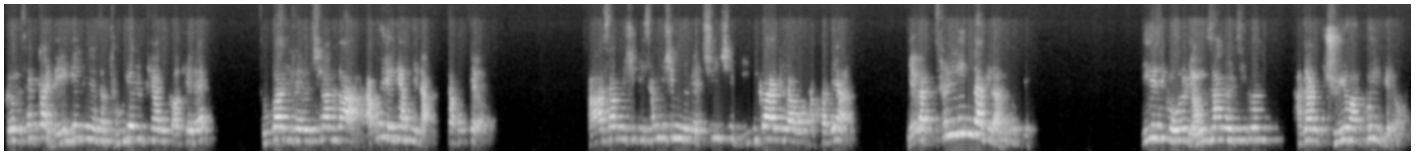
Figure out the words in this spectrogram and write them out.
그럼 색깔 네개 중에서 두 개를 피하니까 어떻게 돼? 두 가지 색을 칠한다 라고 얘기합니다. 자, 볼게요. 4, 32, 36에 72가지라고 답하면 얘가 틀린 답이라는 거지. 이게 지금 오늘 영상을 찍은 가장 중요한 포인트예요.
